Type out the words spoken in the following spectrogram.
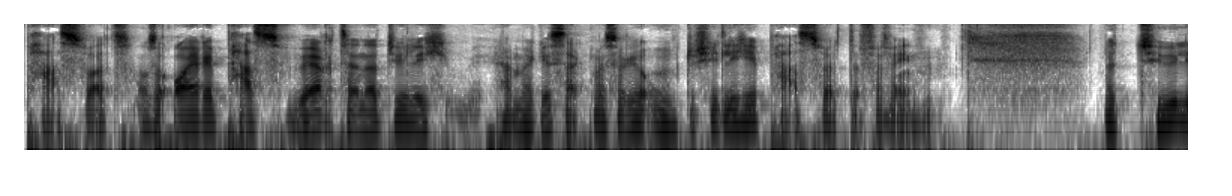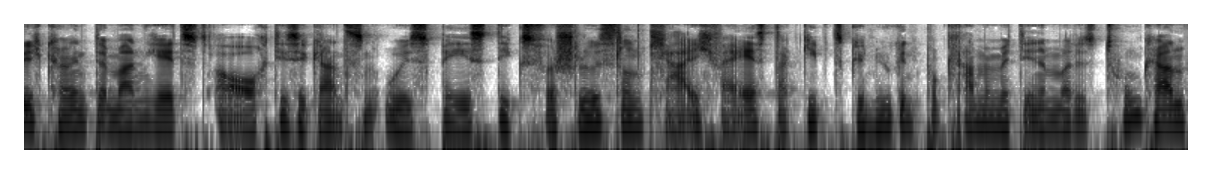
Passwort, also eure Passwörter natürlich, haben wir gesagt, man soll ja unterschiedliche Passwörter verwenden. Natürlich könnte man jetzt auch diese ganzen USB-Sticks verschlüsseln. Klar, ich weiß, da gibt es genügend Programme, mit denen man das tun kann.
